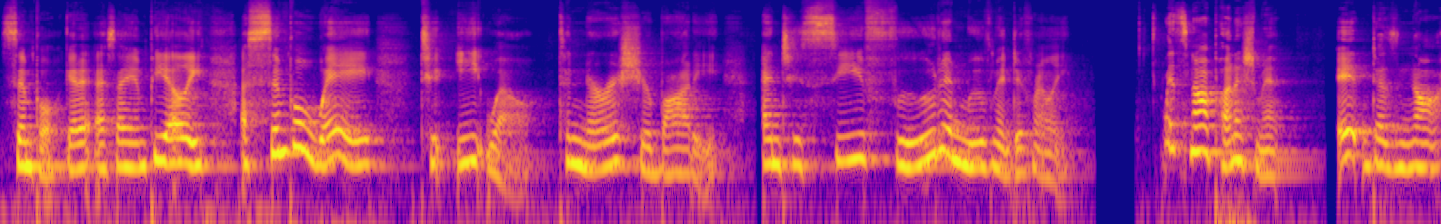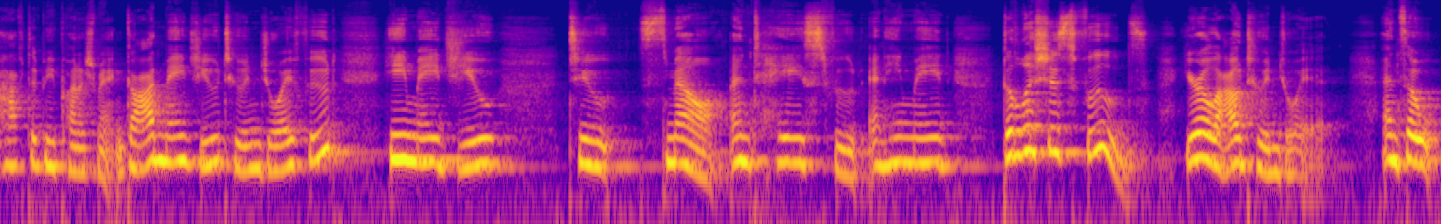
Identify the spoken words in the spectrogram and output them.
simple, get it? S I M P L E, a simple way to eat well, to nourish your body, and to see food and movement differently. It's not punishment. It does not have to be punishment. God made you to enjoy food, He made you to smell and taste food, and He made delicious foods you're allowed to enjoy it. And so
